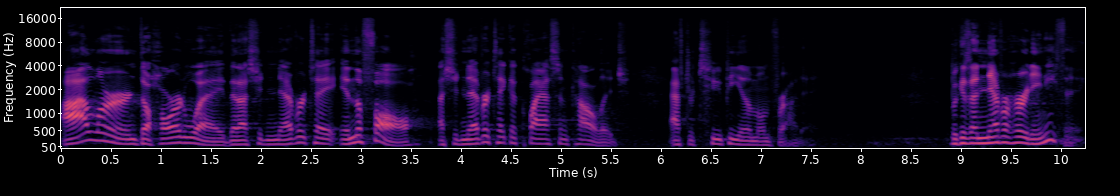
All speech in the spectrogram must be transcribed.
I learned the hard way that I should never take, in the fall, I should never take a class in college after 2 p.m. on Friday because I never heard anything.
